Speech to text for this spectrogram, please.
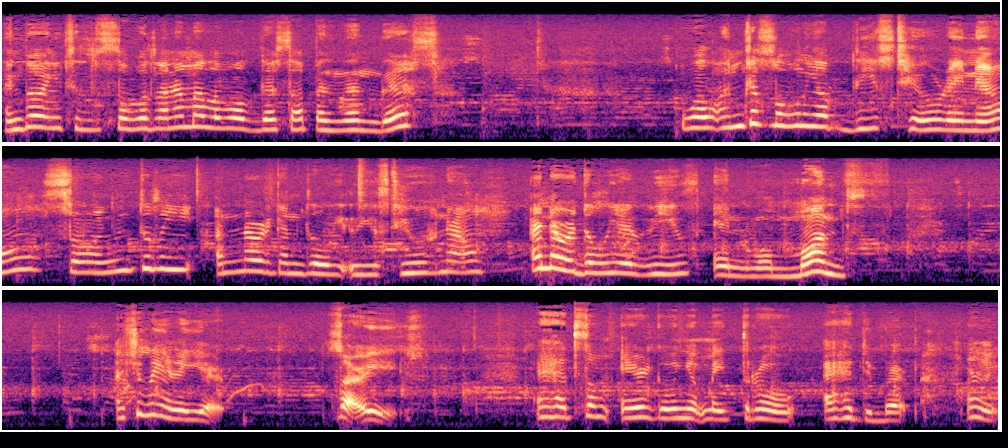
I'm going to this level, then I'm going to level this up and then this. Well, I'm just leveling up these two right now, so I'm going to delete, I'm never going to delete these two now. I never deleted these in one month. Actually in a year. Sorry. I had some air going up my throat. I had to burp. Anyways.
